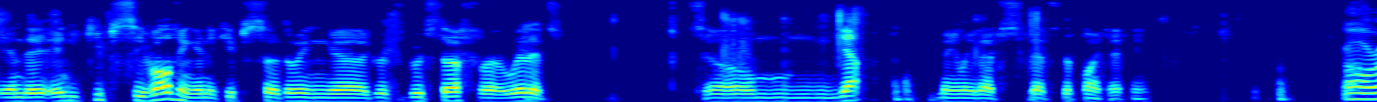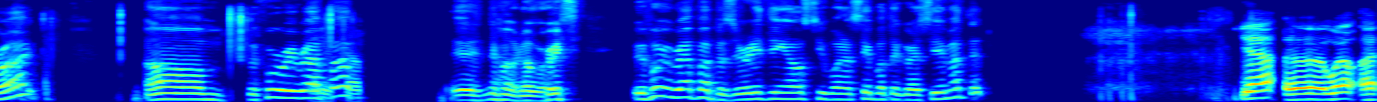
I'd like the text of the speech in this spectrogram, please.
and, and he keeps evolving and he keeps uh, doing uh, good good stuff uh, with it. So um, yeah, mainly that's that's the point I think. All right. Um, before we wrap up, uh, no, no worries. Before we wrap up, is there anything else you want to say about the Garcia method? Yeah, uh, well, I,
